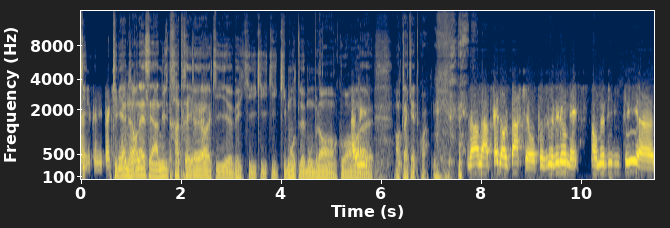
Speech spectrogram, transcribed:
Enfin, je connais pas Kylian, Jornet, c'est un ultra trailer qui, euh, qui, qui, qui, qui, monte le Mont Blanc en courant ah euh, en claquette, quoi. non, mais après, dans le parc, on pose le vélo, mais en mobilité, euh,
